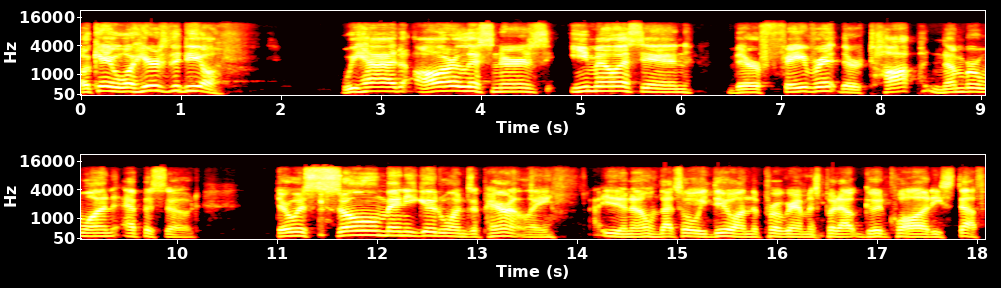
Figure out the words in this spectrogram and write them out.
Okay, well, here's the deal. We had all our listeners email us in their favorite, their top number one episode. There was so many good ones, apparently. You know that's what we do on the program is put out good quality stuff.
